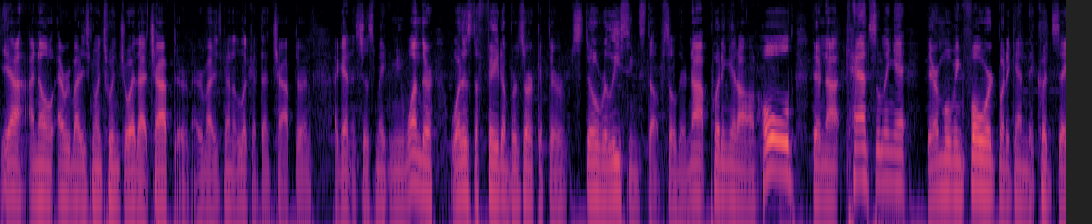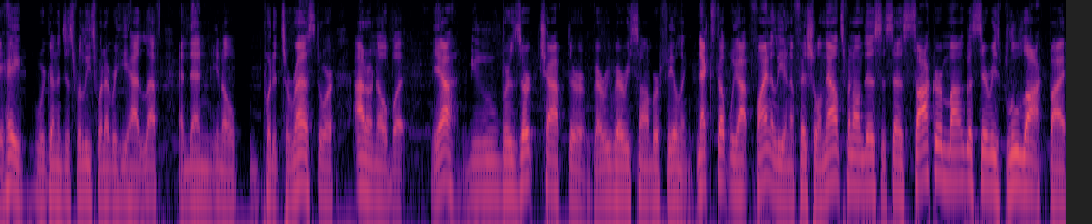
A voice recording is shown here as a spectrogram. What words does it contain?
yeah, I know everybody's going to enjoy that chapter. Everybody's going to look at that chapter. And again, it's just making me wonder what is the fate of Berserk if they're still releasing stuff? So they're not putting it on hold, they're not canceling it, they're moving forward. But again, they could say, hey, we're going to just release whatever he had left and then, you know, put it to rest, or I don't know. But yeah, new Berserk chapter. Very, very somber feeling. Next up, we got finally an official announcement on this. It says Soccer manga series Blue Lock by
